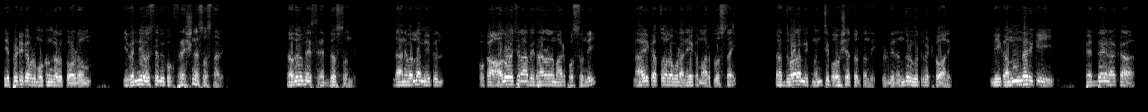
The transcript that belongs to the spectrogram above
ఎప్పటికప్పుడు ముఖం కడుక్కోవడం ఇవన్నీ వస్తే మీకు ఒక ఫ్రెష్నెస్ వస్తుంది. చదువు మీద శ్రద్ధ వస్తుంది. దానివల్ల మీకు ఒక ఆలోచన విధానంలో మార్పు వస్తుంది. నాయకత్వంలో కూడా అనేక మార్పులు వస్తాయి. తద్వారా మీకు మంచి భవిష్యత్తు ఉంటుంది. ఇప్పుడు మీరందరూ గుర్తుపెట్టుకోవాలి. మీకు అందరికీ పెద్దయినాక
